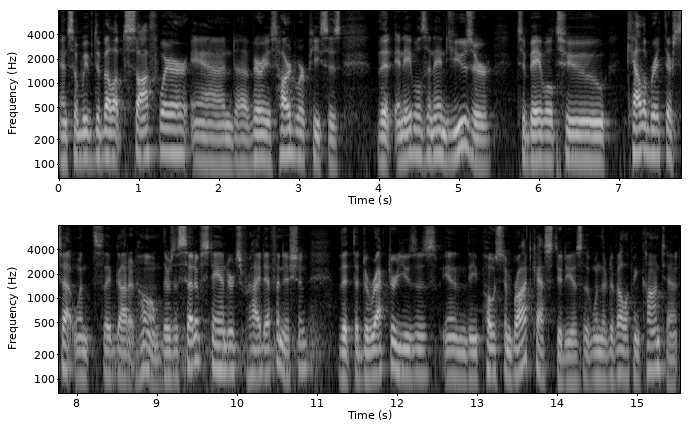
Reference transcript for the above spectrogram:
And so we've developed software and uh, various hardware pieces that enables an end user to be able to calibrate their set once they've got it home. There's a set of standards for high definition that the director uses in the post and broadcast studios that when they're developing content.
